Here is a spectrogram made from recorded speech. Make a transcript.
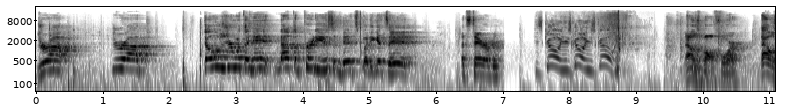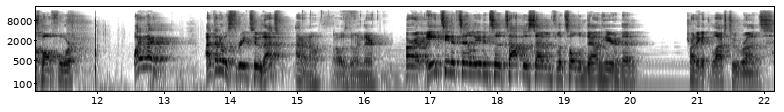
Drop. Drop. Dozier with the hit. Not the prettiest of hits, but he gets a hit. That's terrible. He's going, he's going, he's going. That was ball four. That was ball four. Why did I? I thought it was 3-2. That's, I don't know what I was doing there. All right, 18 to 10 lead into the top of the seventh. Let's hold them down here and then try to get the last two runs.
